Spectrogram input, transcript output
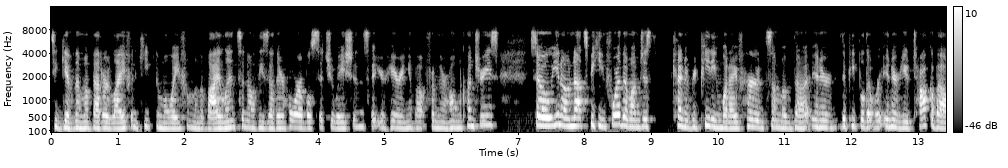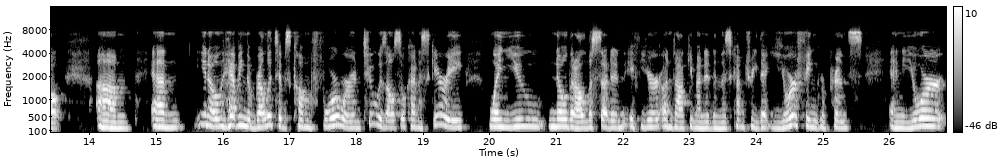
to give them a better life and keep them away from the violence and all these other horrible situations that you're hearing about from their home countries. So, you know, not speaking for them, I'm just kind of repeating what I've heard some of the inter the people that were interviewed talk about. Um, and you know, having the relatives come forward too is also kind of scary when you know that all of a sudden, if you're undocumented in this country, that your fingerprints and your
